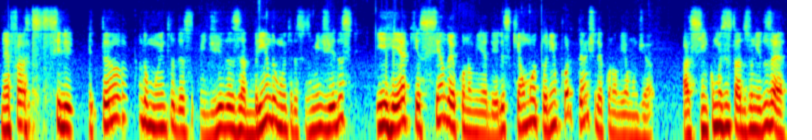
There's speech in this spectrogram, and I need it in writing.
né, facilitando muito dessas medidas, abrindo muito dessas medidas e reaquecendo a economia deles, que é um motor importante da economia mundial, assim como os Estados Unidos é.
